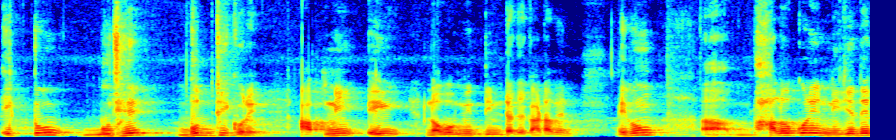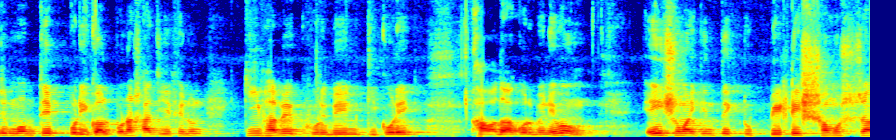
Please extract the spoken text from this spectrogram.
একটু বুঝে বুদ্ধি করে আপনি এই নবমীর দিনটাকে কাটাবেন এবং ভালো করে নিজেদের মধ্যে পরিকল্পনা সাজিয়ে ফেলুন, কীভাবে ঘুরবেন, কি করে খাওয়া দাওয়া করবেন এবং এই সময় কিন্তু একটু পেটের সমস্যা,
